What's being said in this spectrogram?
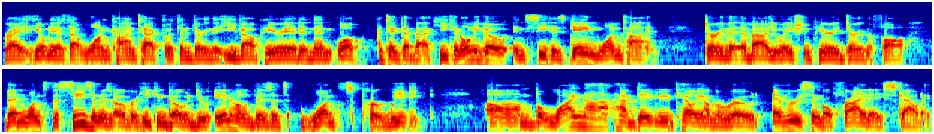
right? He only has that one contact with him during the eval period, and then, well, I take that back. He can only go and see his game one time during the evaluation period during the fall. Then once the season is over, he can go and do in-home visits once per week. Um, but why not have David Kelly on the road every single Friday scouting?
